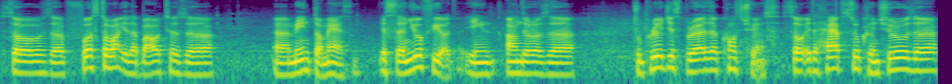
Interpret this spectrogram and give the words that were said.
So the first one is about the uh, minDomains. It's a new field in under the topology spread constraints. So it helps to control the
